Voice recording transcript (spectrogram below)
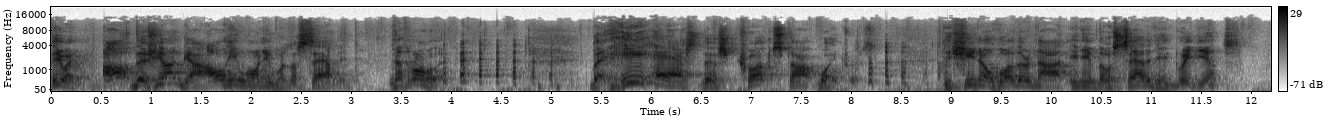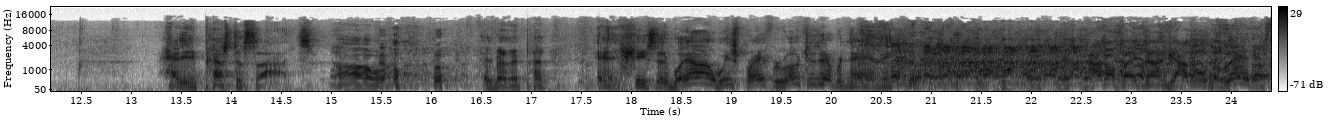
anyway, all, this young guy, all he wanted was a salad. Nothing wrong with it. But he asked this truck stop waitress, did she know whether or not any of those salad ingredients had any pesticides? Oh, boy. Had been any pe- and she said, Well, we spray for roaches every now and then, but I don't think none got on the lettuce.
